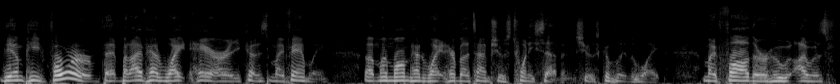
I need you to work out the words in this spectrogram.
the MP4 that, but I've had white hair because my family. Uh, my mom had white hair by the time she was 27. She was completely white. My father, who I was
